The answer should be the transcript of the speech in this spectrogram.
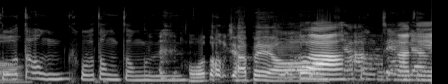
活，动活动中日，活动加倍哦。对啊，那你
